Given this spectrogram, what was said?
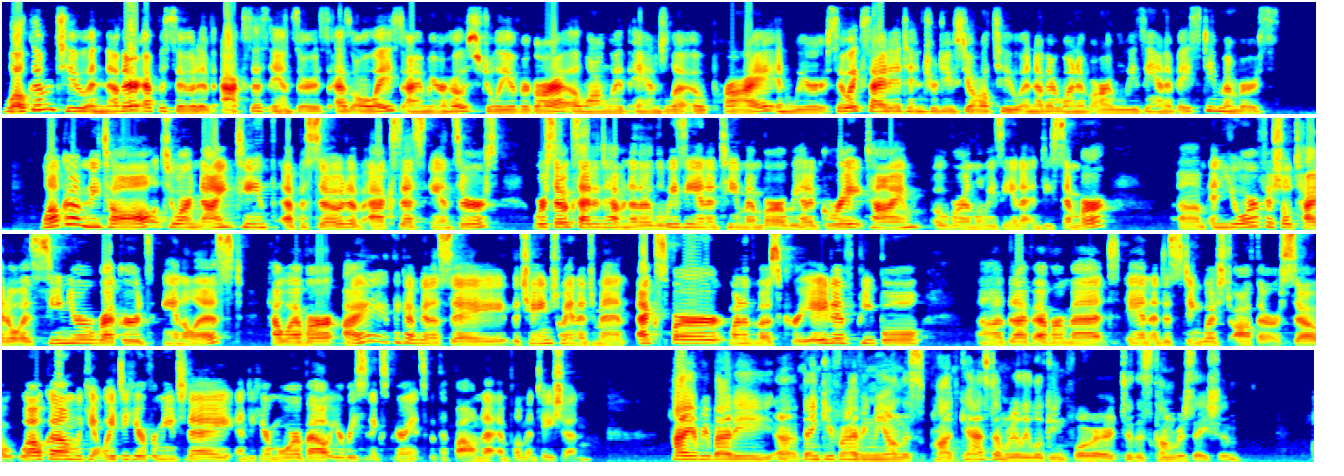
Welcome to another episode of Access Answers. As always, I'm your host, Julia Vergara, along with Angela O'Pry, and we're so excited to introduce y'all to another one of our Louisiana based team members. Welcome, Nital, to our 19th episode of Access Answers. We're so excited to have another Louisiana team member. We had a great time over in Louisiana in December. Um, and your official title is Senior Records Analyst. However, I think I'm going to say the change management expert, one of the most creative people uh, that I've ever met, and a distinguished author. So, welcome. We can't wait to hear from you today and to hear more about your recent experience with the FileNet implementation. Hi, everybody. Uh, thank you for having me on this podcast. I'm really looking forward to this conversation.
